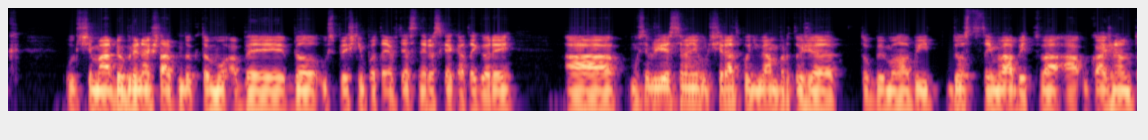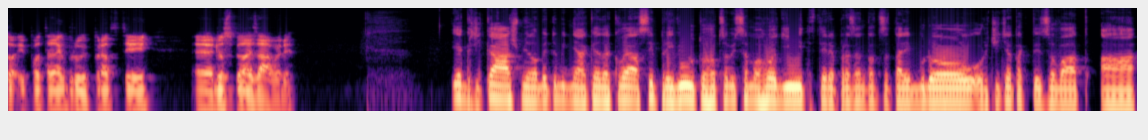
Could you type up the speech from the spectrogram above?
určitě má dobré našlápnuto k tomu, aby byl úspěšný poté v té seniorské kategorii. A musím říct, že se na ně určitě rád podívám, protože to by mohla být dost zajímavá bitva a ukáže nám to i poté, jak budou vypadat ty eh, dospělé závody. Jak říkáš, mělo by to být nějaké takové asi preview toho, co by se mohlo dít. Ty reprezentace tady budou určitě taktizovat a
